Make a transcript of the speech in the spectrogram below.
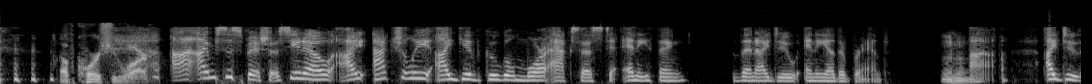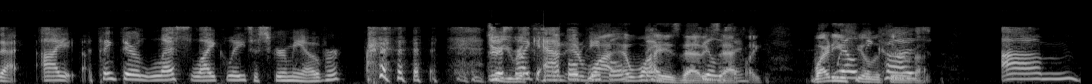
of course you are. I, I'm suspicious. You know, I actually I give Google more access to anything than I do any other brand. Mm-hmm. Uh, I do that. I think they're less likely to screw me over. Just you like and- Apple and why, people, and why is that feel the same. exactly? Why do you well, feel that they're because about? um,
